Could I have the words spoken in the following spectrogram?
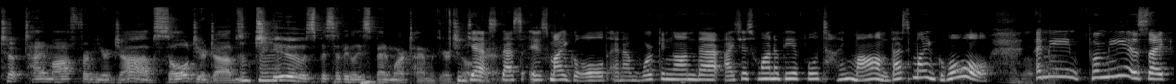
took time off from your job sold your jobs Mm-hmm. to specifically spend more time with your children Yes, that's is my goal, and I'm working on that. I just want to be a full time mom. That's my goal. I, mean, for me, it's like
